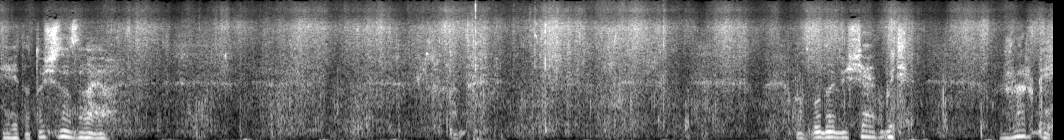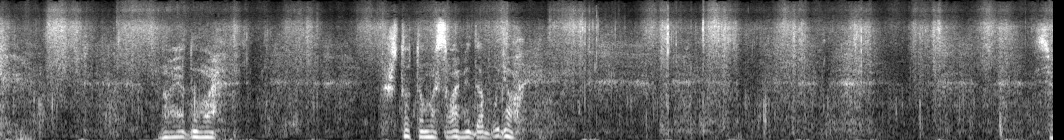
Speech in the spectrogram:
Я это точно знаю. Погода обещает быть жаркой. Но я думаю, что-то мы с вами добудем. Все.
